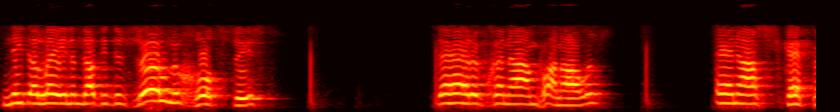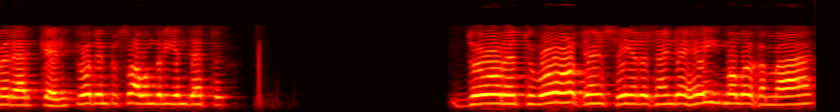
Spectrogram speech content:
niet alleen omdat hij de zoon gods is, de erfgenaam van alles, en als schepper erkend wordt in Psalm 33. Door het woord des Heren zijn de hemelen gemaakt.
